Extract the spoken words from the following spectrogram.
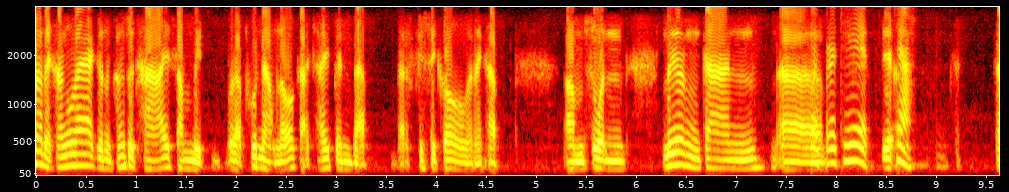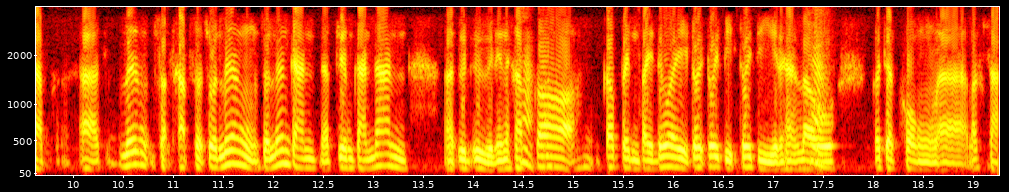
ตั้งแต่ครั้งแรกจนถึงครั้งสุดท้ายซัมมิตระดับผู้นำเราก็กะให้เป็นแบบแบบฟิสิกอลนะครับส่วน เรื่องการเอ่อเปิดประเทศเดี๋ยวค่ะครับเอ่อเรื่องครับส่วนส่วนเรื่องส่วนเรื่องการเตรียมการด้านเอ่ออื่นๆเนี่ยนะครับค่ะก็ก็เป็นไปด้วยด้วยด้วยดีด้วยดีนะฮะเราค่ะก็จะคงเอ่อรักษา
